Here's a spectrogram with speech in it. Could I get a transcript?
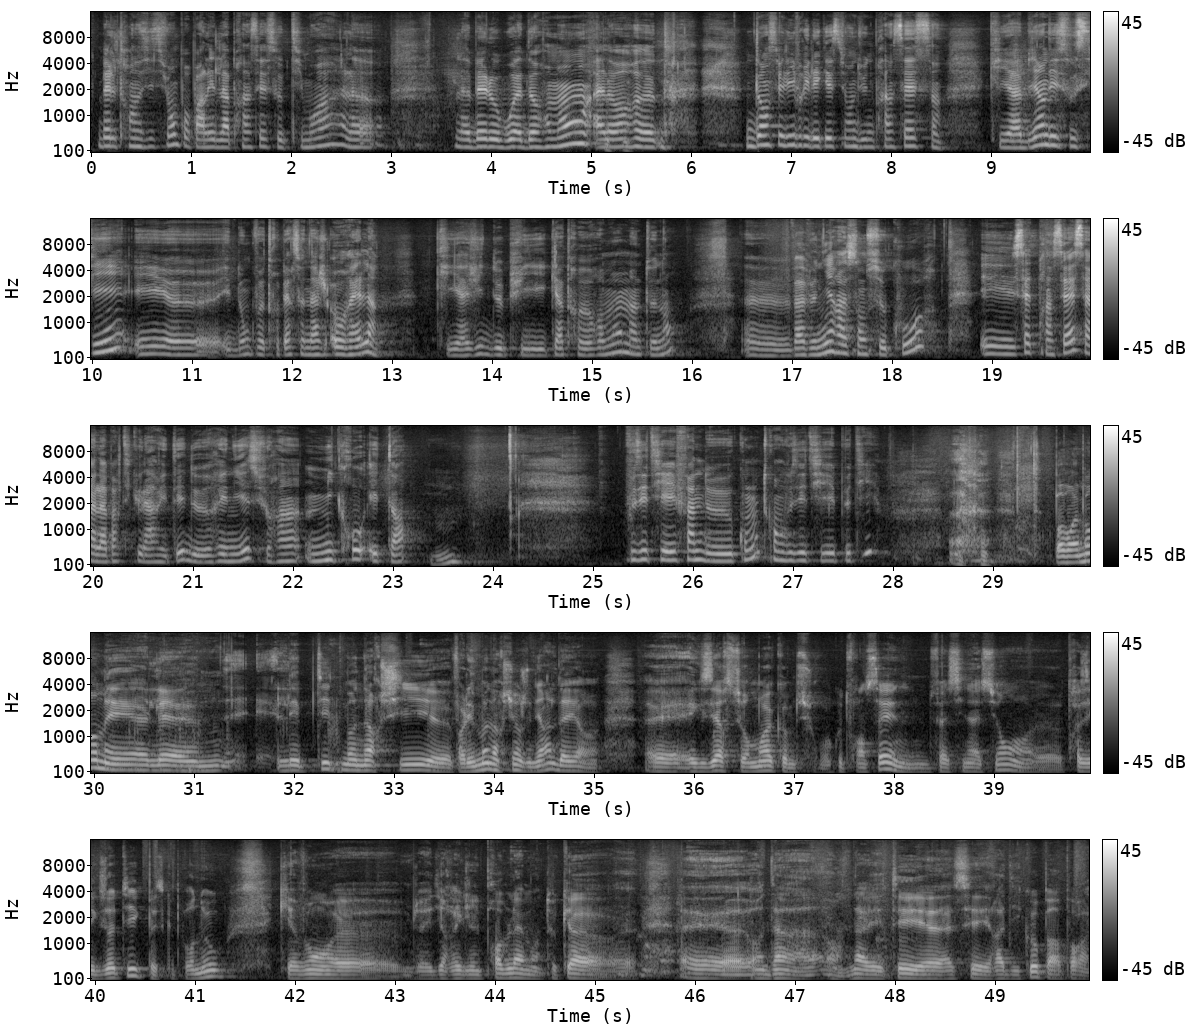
Belle transition pour parler de la princesse au petit mois, la, la belle au bois dormant. Alors, dans ce livre, il est question d'une princesse qui a bien des soucis et, et donc votre personnage Aurel qui agite depuis quatre romans maintenant, euh, va venir à son secours. Et cette princesse a la particularité de régner sur un micro-État. Hmm. Vous étiez fan de contes quand vous étiez petit? Pas vraiment, mais euh, les, les petites monarchies, euh, enfin les monarchies en général d'ailleurs, exerce sur moi, comme sur beaucoup de Français, une fascination euh, très exotique, parce que pour nous, qui avons, euh, j'allais dire, réglé le problème, en tout cas, on, a, on a été assez radicaux par rapport à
